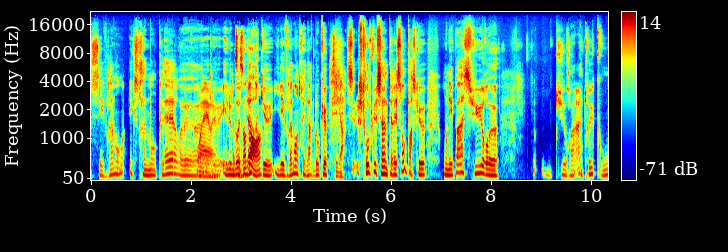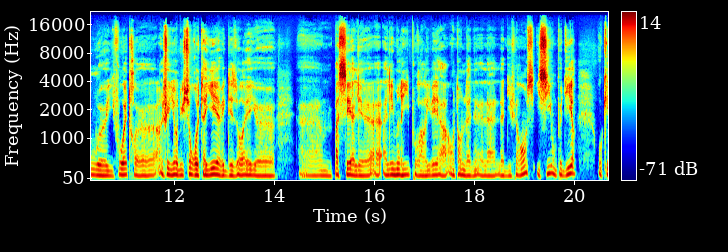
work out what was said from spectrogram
c'est vraiment extrêmement clair. Ouais, ouais. le- et le Bah, mode dark, euh, il est vraiment très dark. Donc, dark. je trouve que c'est intéressant parce que on n'est pas sur sur un truc où il faut être ingénieur du son retaillé avec des oreilles euh, passées à l'é- à l'émery pour arriver à entendre la, la- la différence. Ici, on peut dire, ok,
